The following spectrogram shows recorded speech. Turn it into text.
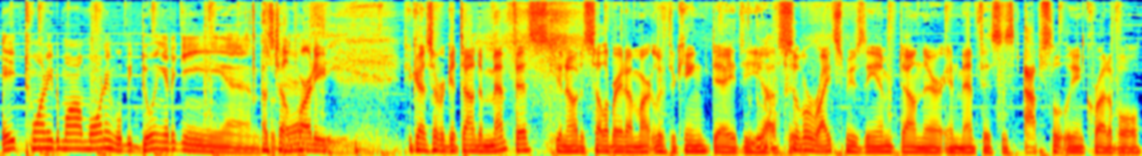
Eight twenty tomorrow morning, we'll be doing it again. Was So that's Party, if you guys ever get down to Memphis, you know, to celebrate on Martin Luther King Day, the uh. Civil Rights Museum down there in Memphis is absolutely incredible.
